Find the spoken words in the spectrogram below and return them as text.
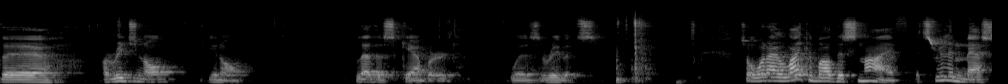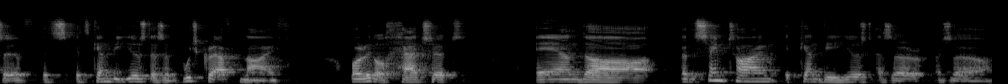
the original, you know, leather scabbard with rivets. So what I like about this knife, it's really massive. It's, it can be used as a bushcraft knife or a little hatchet. And uh, at the same time, it can be used as a, as a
